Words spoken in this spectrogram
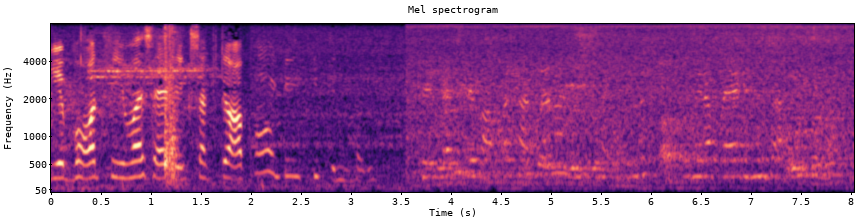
ये बहुत फ़ेमस है देख सकते हो आप। हाँ, कितनी बड़ी फिर ऐसे वापस आता है ना तो मेरा पैर नहीं जाता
